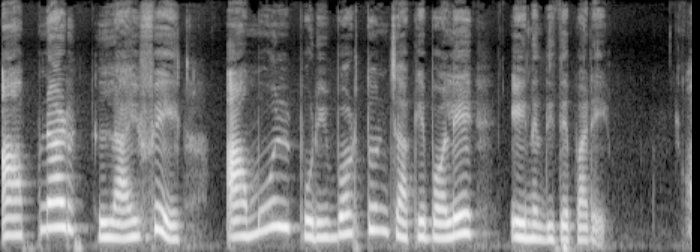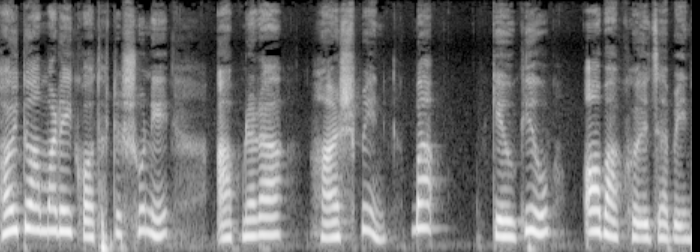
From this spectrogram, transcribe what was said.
আপনার লাইফে আমূল পরিবর্তন যাকে বলে এনে দিতে পারে। হয়তো আমার এই কথাটা শুনে আপনারা হাসবেন বা কেউ কেউ অবাক হয়ে যাবেন।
